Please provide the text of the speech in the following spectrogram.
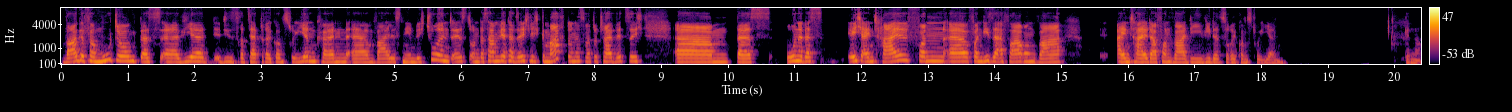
vage Vermutung, dass äh, wir dieses Rezept rekonstruieren können, äh, weil es nämlich schulend ist. Und das haben wir tatsächlich gemacht und es war total witzig, ähm, dass dass ohne dass ich ein Teil von, äh, von dieser Erfahrung war, ein Teil davon war, die wieder zu rekonstruieren. Genau.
